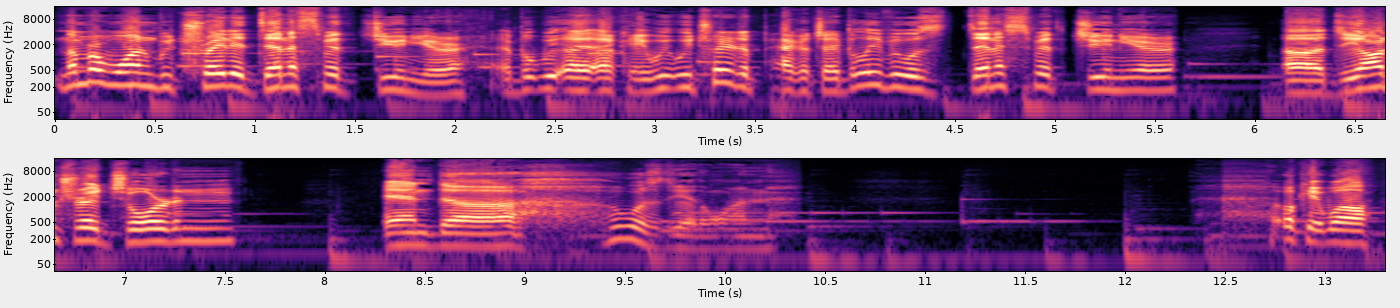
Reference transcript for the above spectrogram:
Number one, we traded Dennis Smith Jr. But we, uh, okay, we, we traded a package. I believe it was Dennis Smith Jr., uh, DeAndre Jordan, and uh, who was the other one? Okay, well,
